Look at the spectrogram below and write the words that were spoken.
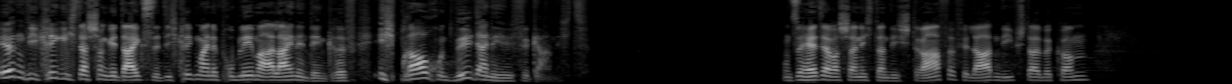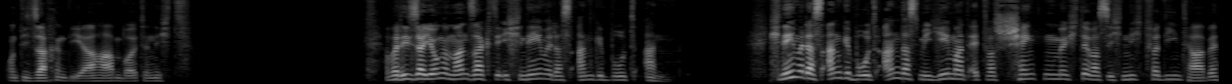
Irgendwie kriege ich das schon gedeichselt. Ich kriege meine Probleme allein in den Griff. Ich brauche und will deine Hilfe gar nicht. Und so hätte er wahrscheinlich dann die Strafe für Ladendiebstahl bekommen und die Sachen, die er haben wollte, nicht. Aber dieser junge Mann sagte, ich nehme das Angebot an. Ich nehme das Angebot an, dass mir jemand etwas schenken möchte, was ich nicht verdient habe,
